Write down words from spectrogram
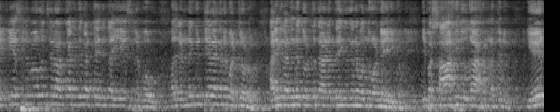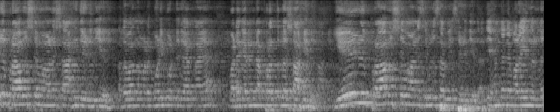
ഐ പി എസിന് പോകും. ചില ആൾക്കാർ ഇത് കട്ട് ചെയ്തിട്ട് ഐ എ എസിന് പോകും. അത് രണ്ടും കിട്ടിയാൽ അങ്ങനെ പറ്റുള്ളൂ. അല്ലെങ്കിൽ അതിന്റെ തൊട്ട് താഴത്തേക്ക് ഇങ്ങനെ വന്നുകൊണ്ടേയിരിക്കും. ഇപ്പൊ ഷാഹിദ് ഉദാഹരണത്തിന് ഏഴ് പ്രാവശ്യമാണ് ഷാഹിദ് എഴുതിയത്. അഥവാ നമ്മുടെ കോഴിക്കോട്ടുകാരനായ വടകരന്റെ അപ്പുറത്തുള്ള ഷാഹിദ്. ഏഴ് പ്രാവശ്യമാണ് സിവിൽ സർവീസ് എഴുതിയത്. അദ്ദേഹം തന്നെ പറയുന്നുണ്ട്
